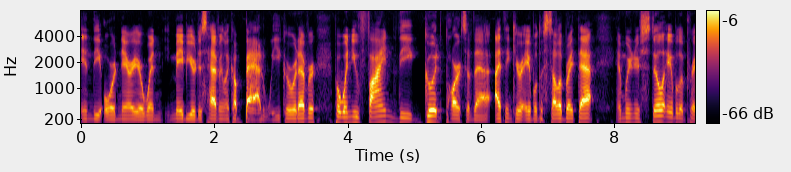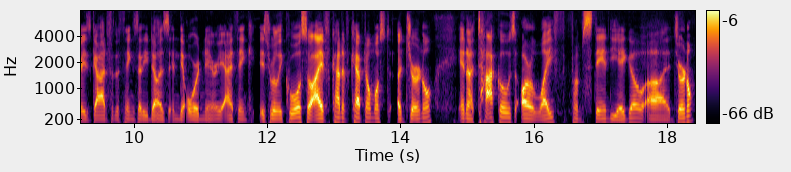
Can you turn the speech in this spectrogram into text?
in the ordinary or when maybe you're just having like a bad week or whatever. But when you find the good parts of that, I think you're able to celebrate that. And when you're still able to praise God for the things that He does in the ordinary, I think is really cool. So I've kind of kept almost a journal in a Tacos Are Life from San Diego uh, journal.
